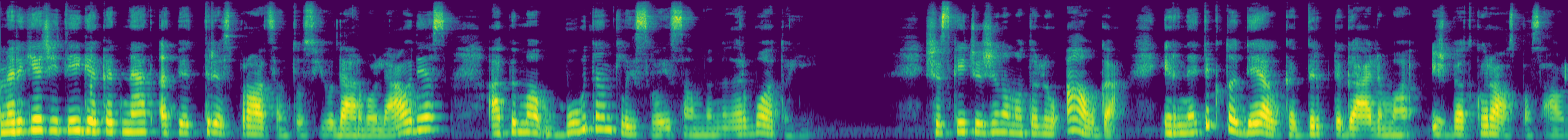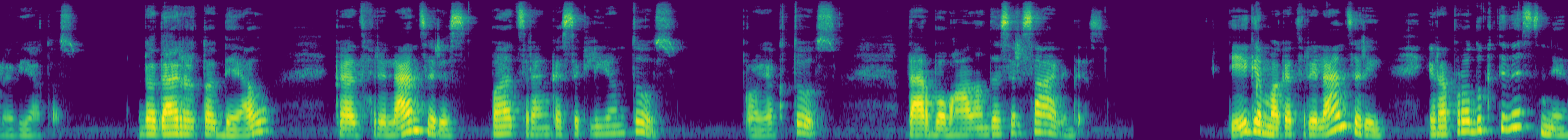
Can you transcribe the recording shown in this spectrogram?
Amerikiečiai teigia, kad net apie 3 procentus jų darbo liaudės apima būtent laisvai samdomi darbuotojai. Šis skaičius žinoma toliau auga ir ne tik todėl, kad dirbti galima iš bet kurios pasaulio vietos, bet dar ir todėl, kad freelanceris pats renkasi klientus, projektus, darbo valandas ir sąlygas. Teigiama, kad freelanceriai yra produktyvesni,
